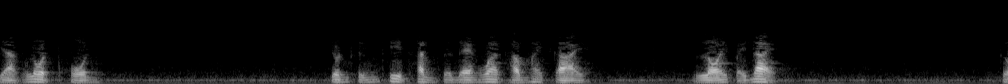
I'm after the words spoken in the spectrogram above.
อย่างโลดโผนจนถึงที่ท่านแสดงว่าทำให้กายลอยไปได้ ก็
